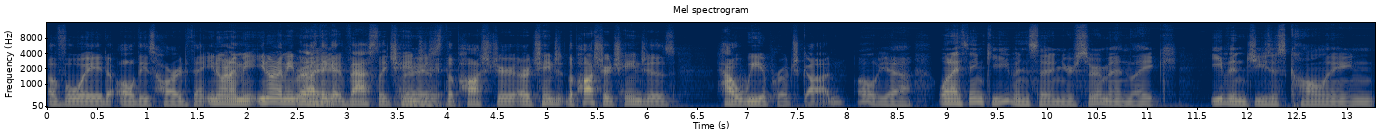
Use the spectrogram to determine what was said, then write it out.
avoid all these hard things? You know what I mean? You know what I mean? I think it vastly changes Right. the posture or changes the posture changes how we approach God. Oh yeah. Well, I think you even said in your sermon, like even Jesus calling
